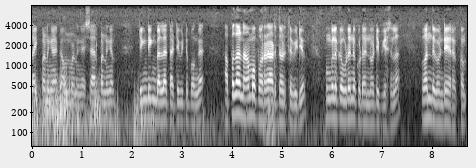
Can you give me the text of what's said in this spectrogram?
லைக் பண்ணுங்கள் கமெண்ட் பண்ணுங்கள் ஷேர் பண்ணுங்கள் டிங் டிங் பெல்லை தட்டி விட்டு போங்க. அப்போ தான் நாம் போகிற அடுத்தடுத்த வீடியோ உங்களுக்கு உடனுக்குடன் நோட்டிஃபிகேஷனில் வந்து கொண்டே இருக்கும்.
